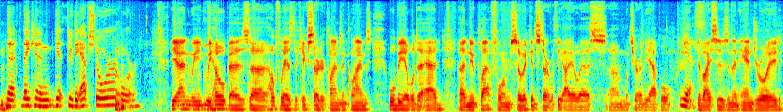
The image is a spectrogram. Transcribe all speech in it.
Mm-hmm. that they can get through the App Store or Yeah, and we, we hope as uh, hopefully as the Kickstarter climbs and climbs, we'll be able to add uh, new platforms. So it could start with the iOS, um, which are the Apple Yes. devices, and then Android,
